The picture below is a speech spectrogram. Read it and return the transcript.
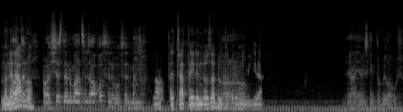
No nedávno, ale v šestém domácím zápase, nebo v sedmém. no, to je třeba týden dozadu, No, ta no, první no. výhra. Já nevím, s kým to bylo už.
